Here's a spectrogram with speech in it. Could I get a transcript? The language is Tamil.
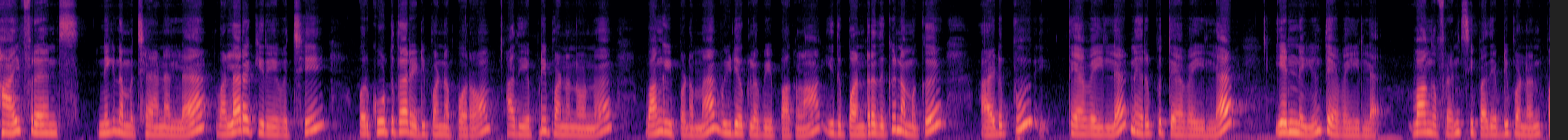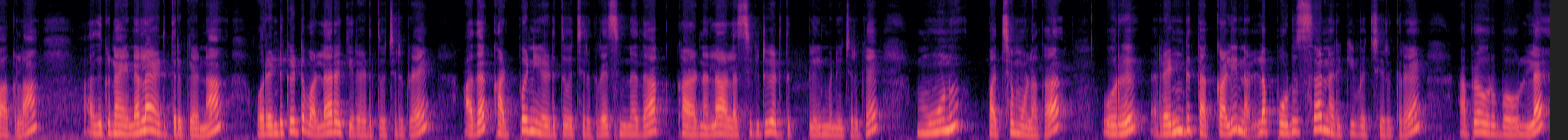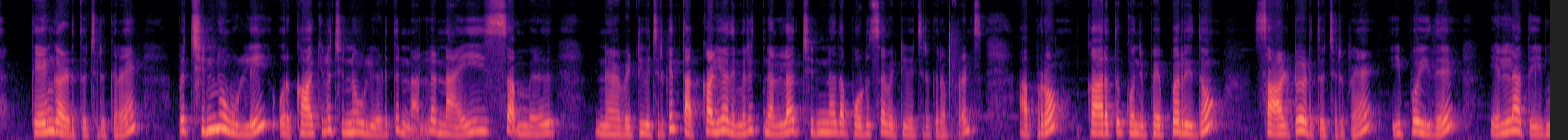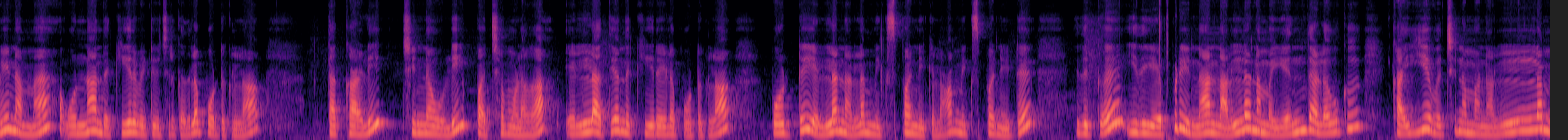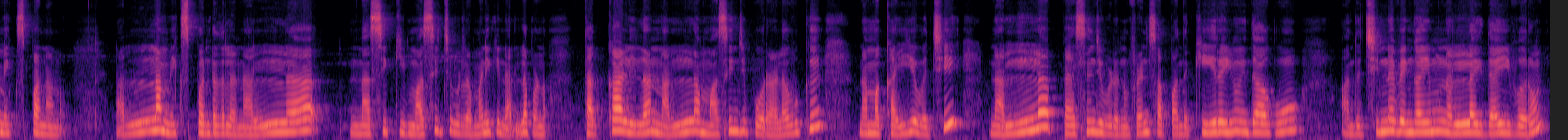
ஹாய் ஃப்ரெண்ட்ஸ் இன்றைக்கி நம்ம சேனலில் வல்லாரக்கீரையை வச்சு ஒரு கூட்டு தான் ரெடி பண்ண போகிறோம் அது எப்படி பண்ணணும்னு வாங்க இப்போ நம்ம வீடியோக்குள்ளே போய் பார்க்கலாம். இது பண்ணுறதுக்கு நமக்கு அடுப்பு தேவையில்லை நெருப்பு தேவையில்லை எண்ணெயும் தேவையில்லை. வாங்க ஃப்ரெண்ட்ஸ் இப்போ அது எப்படி பண்ணணும்னு பார்க்கலாம். அதுக்கு நான் என்னெல்லாம் எடுத்திருக்கேன்னா ஒரு ரெண்டு கட்டு வல்லாரக்கீரை எடுத்து வச்சுருக்கிறேன். அதை கட் பண்ணி எடுத்து வச்சுருக்கிறேன். சின்னதாக க நல்லா அலசிக்கிட்டு எடுத்து க்ளீன் பண்ணி வச்சுருக்கேன். மூணு பச்சை மிளகா ஒரு ரெண்டு தக்காளி நல்லா பொடுசாக நறுக்கி வச்சுருக்கிறேன். அப்புறம் ஒரு பவுலில் தேங்காய் எடுத்து வச்சுருக்கிறேன். அப்புறம் சின்ன உள்ளி ஒரு கால் கிலோ சின்ன உள்ளி எடுத்து நல்லா நைஸாக வெட்டி வச்சுருக்கேன். தக்காளியும் அதேமாரி நல்லா சின்னதாக பொடுசாக வெட்டி வச்சுருக்கிறேன் ஃப்ரெண்ட்ஸ் அப்புறம் காரத்துக்கு கொஞ்சம் பெப்பர் இதுவும் சால்ட்டும் எடுத்து வச்சுருக்கிறேன். இப்போ இது எல்லாத்தையுமே நம்ம ஒன்றா அந்த கீரை வெட்டி வச்சுருக்கிறதுல போட்டுக்கலாம். தக்காளி சின்ன உள்ளி பச்சை மிளகா எல்லாத்தையும் அந்த கீரையில் போட்டுக்கலாம். போட்டு எல்லாம் நல்லா மிக்ஸ் பண்ணிக்கலாம். மிக்ஸ் பண்ணிவிட்டு இதுக்கு இது எப்படின்னா நல்லா நம்ம எந்த அளவுக்கு கையை வச்சு நம்ம நல்லா மிக்ஸ் பண்ணணும். நல்லா மிக்ஸ் பண்ணுறதுல நல்லா நசுக்கி மசிச்சு விடுற மணிக்கு நல்லா பண்ணும் தக்காளிலாம் நல்லா மசிஞ்சு போகிற அளவுக்கு நம்ம கையை வச்சு நல்லா பிசைஞ்சு விடணும் ஃப்ரெண்ட்ஸ் அப்போ அந்த கீரையும் இதாகும். அந்த சின்ன வெங்காயமும் நல்லா இதாகி வரும்.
